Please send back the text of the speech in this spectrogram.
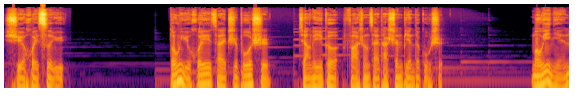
学会自愈。董宇辉在直播时讲了一个发生在他身边的故事。某一年，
